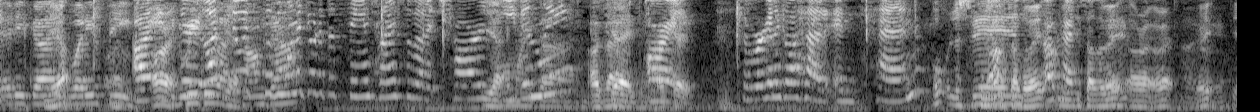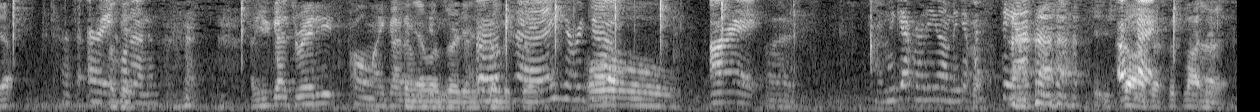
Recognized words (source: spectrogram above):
ready? guys. Yeah. What do you think? All right, All right. Zuri, let's do do it. it because we want to do it at the same time so that it chars Yeah. Oh evenly. God. Okay. All right. Okay. So we're gonna go ahead in ten. Oh, let's just Then- move this out of the way. Okay. Move this out of the way. Okay. All right, all right. Ready? Okay. Yeah. Perfect. All right, Okay. hold on. I'm gonna fix this. Are you guys ready? Oh my god. I think I'm everyone's ready. It's gonna look Okay, here we go. Oh. All right, Alright. let me get ready. Let me get my stance. Get your stars. Okay. Let's just like All this.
